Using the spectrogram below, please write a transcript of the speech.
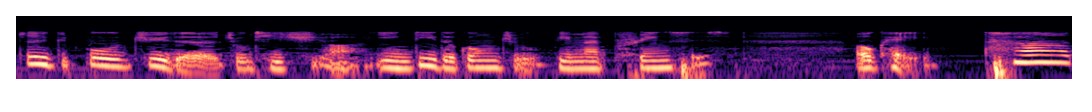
这部剧的主题曲啊，《影帝的公主》Be My Princess。OK，它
